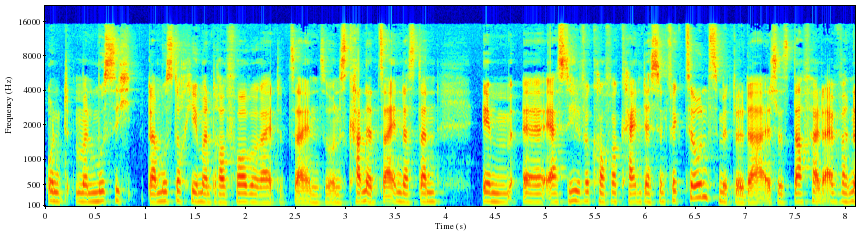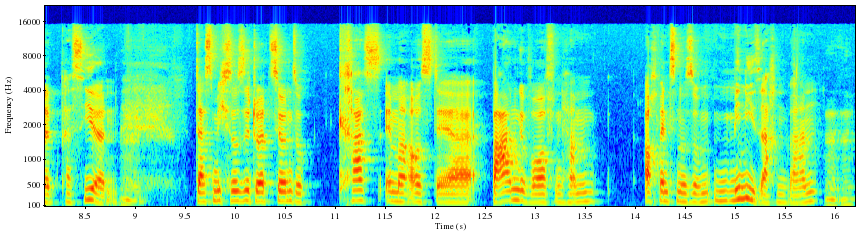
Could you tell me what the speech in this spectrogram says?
Und man muss sich, da muss doch jemand darauf vorbereitet sein. So. Und es kann nicht sein, dass dann im äh, Erste-Hilfe-Koffer kein Desinfektionsmittel da ist. Es darf halt einfach nicht passieren. Mhm dass mich so Situationen so krass immer aus der Bahn geworfen haben, auch wenn es nur so Mini-Sachen waren. Mhm.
